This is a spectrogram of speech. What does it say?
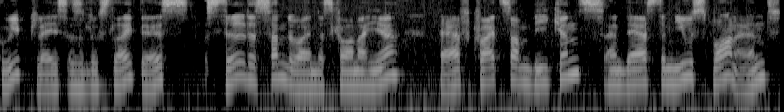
replaced as it looks like. There's still the Sunder in this corner here. They have quite some beacons and there's the new spawn end.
